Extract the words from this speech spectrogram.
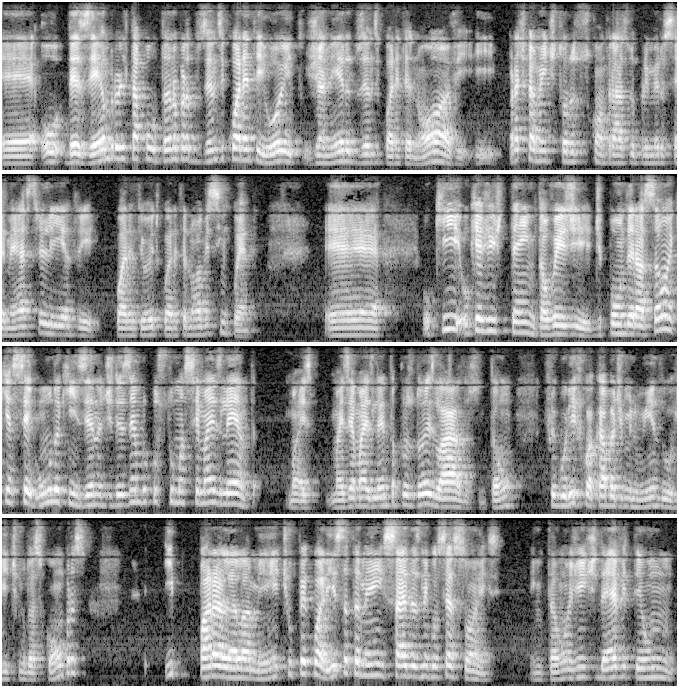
é, o dezembro, ele está apontando para 248, janeiro 249 e praticamente todos os contratos do primeiro semestre ele entre 48, 49 e 50. É, o, que, o que a gente tem, talvez, de, de ponderação é que a segunda quinzena de dezembro costuma ser mais lenta, mas, mas é mais lenta para os dois lados. Então, o frigorífico acaba diminuindo o ritmo das compras e, paralelamente, o pecuarista também sai das negociações. Então, a gente deve ter um,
